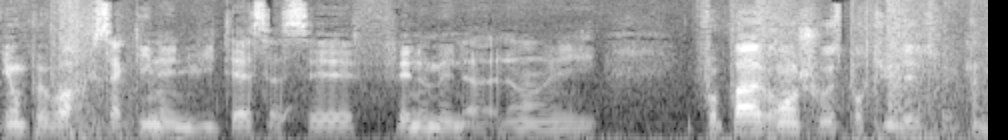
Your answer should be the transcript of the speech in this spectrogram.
Et on peut voir que ça clean à une vitesse assez phénoménale. Hein. Il faut pas grand chose pour tuer des trucs. Hein.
